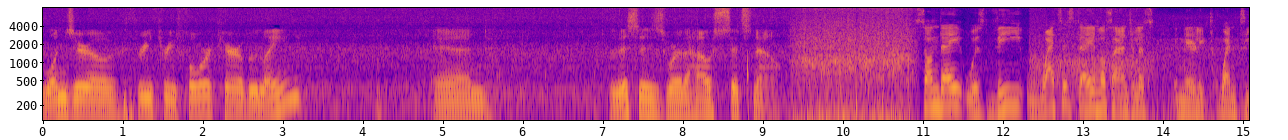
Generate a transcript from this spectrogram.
10334 Caribou Lane. And this is where the house sits now. Sunday was the wettest day in Los Angeles in nearly 20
